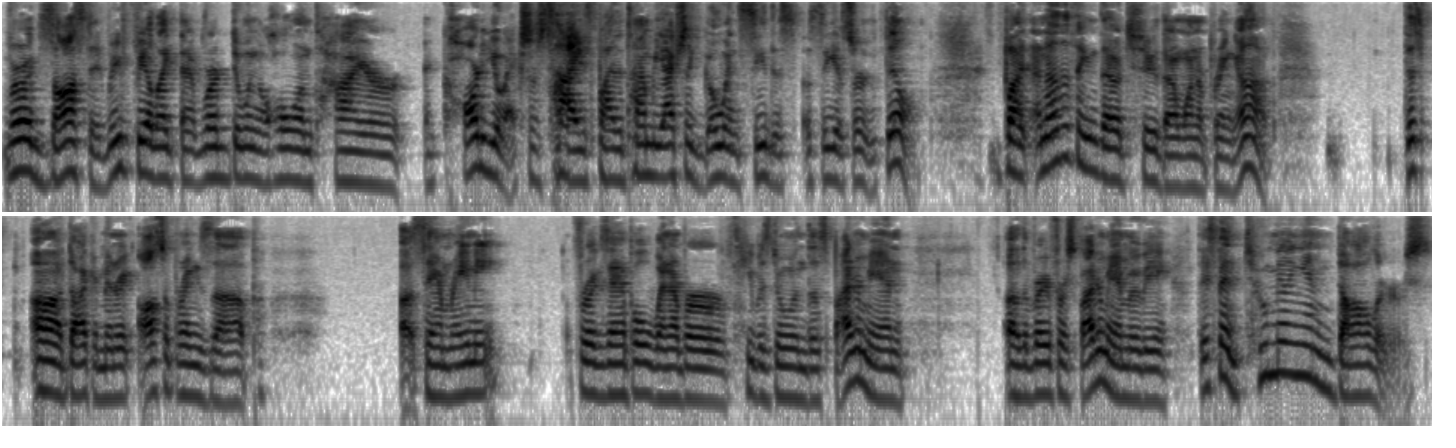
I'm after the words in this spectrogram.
we're exhausted. We feel like that we're doing a whole entire cardio exercise by the time we actually go and see this see a certain film. But another thing though too that I want to bring up, this uh, documentary also brings up uh, Sam Raimi, for example, whenever he was doing the Spider Man uh, the very first Spider-Man movie, they spent two million dollars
